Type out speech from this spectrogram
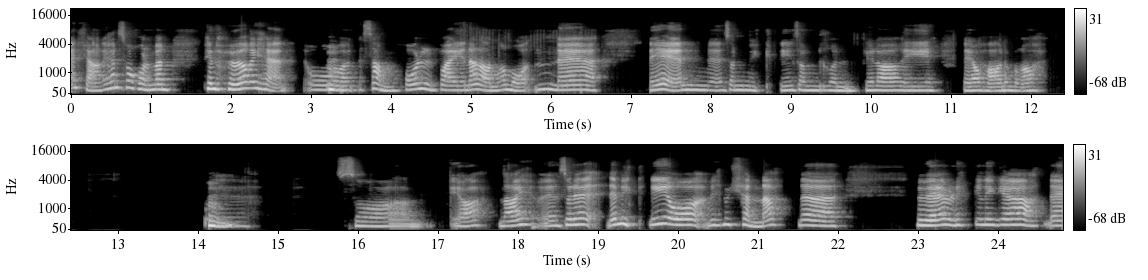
et kjærlighetsforhold, men tilhørighet og mm. samhold på en eller andre måten, det, det er en, en sånn viktig sånn grunnpilar i det å ha det bra. Mm. Eh, så ja, nei. Eh, så det, det, er viktig å Hvis du kjenner at du er ulykkelig, at det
